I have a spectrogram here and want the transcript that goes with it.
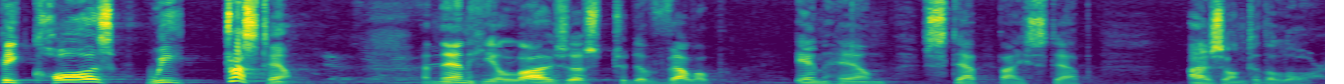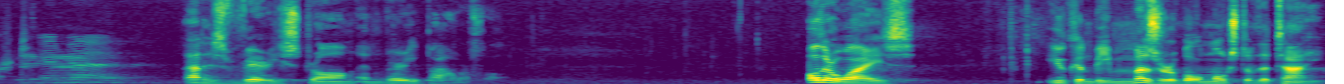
because we trust Him. And then He allows us to develop in Him step by step as unto the Lord. Amen. That is very strong and very powerful. Otherwise, you can be miserable most of the time.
